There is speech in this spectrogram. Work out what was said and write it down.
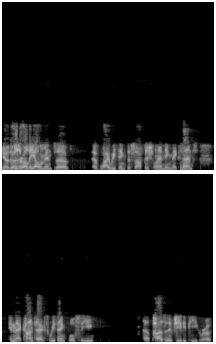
you know, those are all the elements of, of why we think the softish landing makes sense. In that context, we think we'll see uh, positive GDP growth,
